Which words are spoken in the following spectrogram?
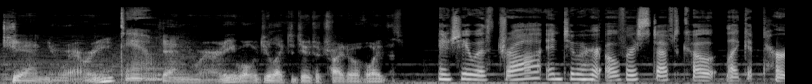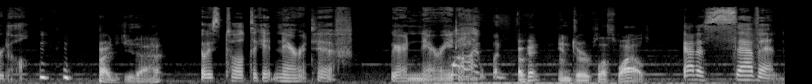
January. Damn. January, what would you like to do to try to avoid this? Can she withdraw into her overstuffed coat like a turtle? Try to do that. I was told to get narrative. We are narrating. Okay. Endure plus wild. got a seven.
